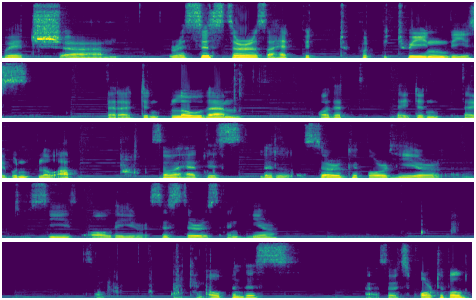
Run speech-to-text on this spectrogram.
which um, resistors I had to put between these that I didn't blow them or that they didn't they wouldn't blow up so I had this little circuit board here and you see all the resistors in here. So I can open this, uh, so it's portable.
